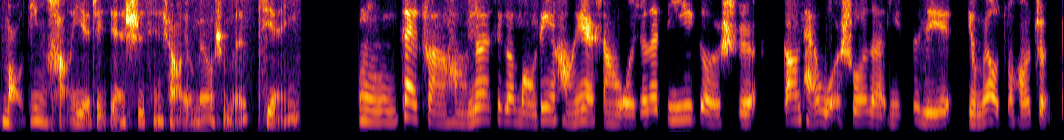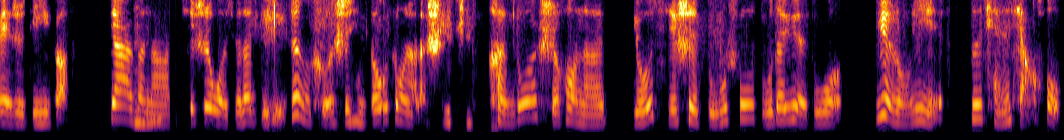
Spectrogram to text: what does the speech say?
铆定行业这件事情上有没有什么建议？嗯，在转行的这个某定行业上，我觉得第一个是刚才我说的，你自己有没有做好准备，这是第一个。第二个呢，其实我觉得比任何事情都重要的事情，很多时候呢，尤其是读书读的越多，越容易思前想后、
